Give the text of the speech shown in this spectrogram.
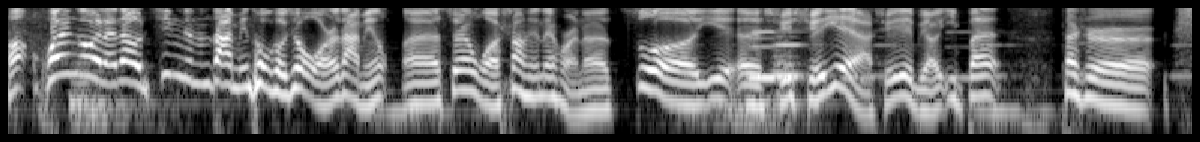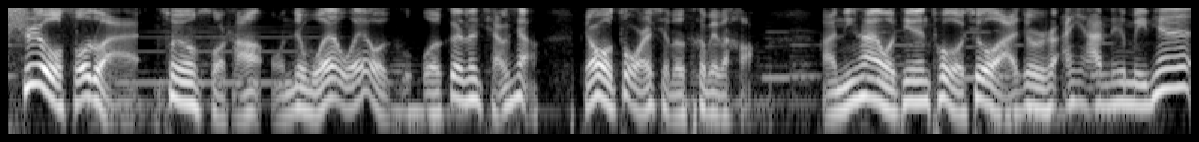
好，欢迎各位来到今天的大明脱口秀，我是大明。呃，虽然我上学那会儿呢，作业呃学学业啊，学业比较一般，但是尺有所短，寸有所长。我这我也我也有我个人的强项，比如我作文写的特别的好啊。您看我今天脱口秀啊，就是说哎呀，那个每天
